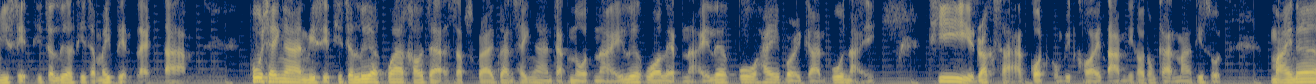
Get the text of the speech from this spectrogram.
มีสิทธิ์ที่จะเลือกที่จะไม่เปลี่ยนแปลงตาม ผู้ใช้งานมีสิทธิ์ที่จะเลือกว่าเขาจะ subscribe การใช้งานจากโหนดไหนเลือก wallet ไหนเลือกผู้ให้บริการผู้ไหน ที่รักษากฎของ Bitcoin ตามที่เขาต้องการมากที่สุด Miner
